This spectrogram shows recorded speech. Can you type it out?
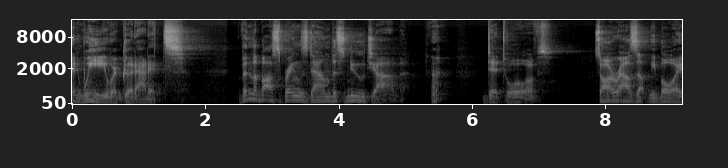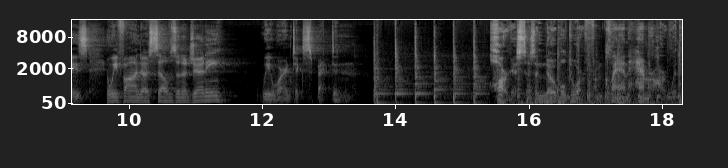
And we were good at it. Then the boss brings down this new job. Dead dwarves. So I rouse up me boys, and we find ourselves on a journey we weren't expecting. Hargus is a noble dwarf from Clan Hammerheart with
